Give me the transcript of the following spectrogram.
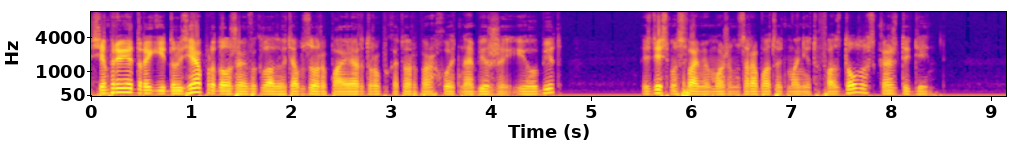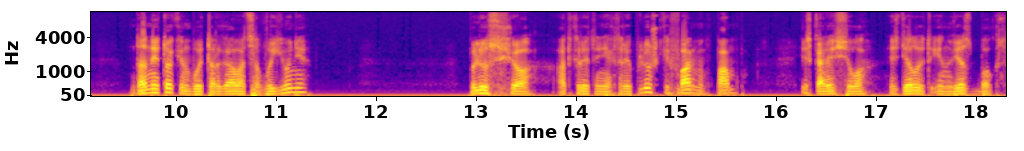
Всем привет, дорогие друзья! Продолжаю выкладывать обзоры по airdrop, которые проходят на бирже YoBit. Здесь мы с вами можем зарабатывать монету Fast каждый день. Данный токен будет торговаться в июне. Плюс еще открыты некоторые плюшки, фарминг, памп. И, скорее всего, сделают InvestBox.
